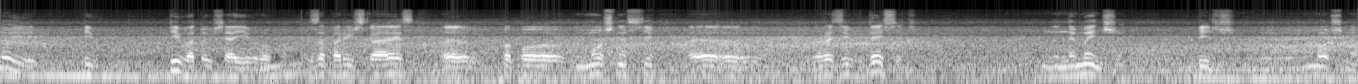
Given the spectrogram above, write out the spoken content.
Ну і пів, пів а то вся Європа. Запорізька АЕС е, по, по мощності е, е, разів 10, не- менше, більш мощно.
